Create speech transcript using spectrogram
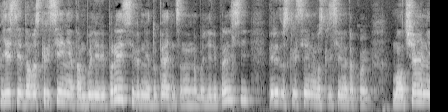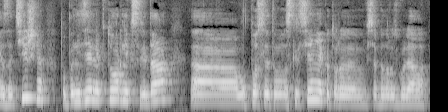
если до воскресенья там были репрессии, вернее, до пятницы, наверное, были репрессии, перед воскресеньем, воскресенье такое молчание, затишье, то понедельник, вторник, среда, а, вот после этого воскресенья, которое вся Беларусь гуляла,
